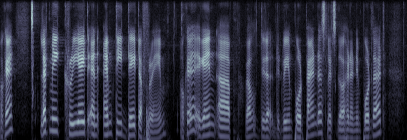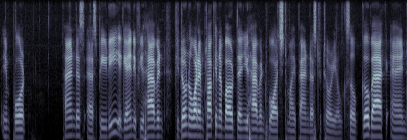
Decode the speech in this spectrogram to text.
okay let me create an empty data frame. Okay again uh, well did, did we import pandas? Let's go ahead and import that. Import pandas as PD. Again, if you haven't, if you don't know what I'm talking about, then you haven't watched my pandas tutorial. So go back and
